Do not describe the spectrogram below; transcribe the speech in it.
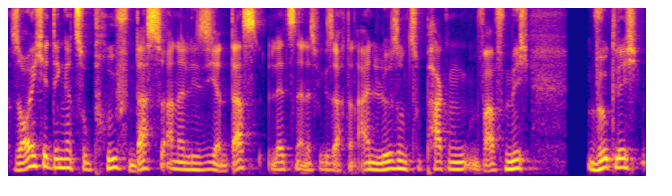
Solche Dinge zu prüfen, das zu analysieren, das letzten Endes, wie gesagt, an eine Lösung zu packen, war für mich wirklich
